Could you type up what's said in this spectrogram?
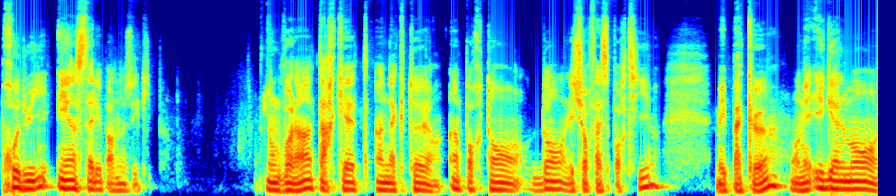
produits et installés par nos équipes. Donc voilà, Target, un acteur important dans les surfaces sportives, mais pas que. On est également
